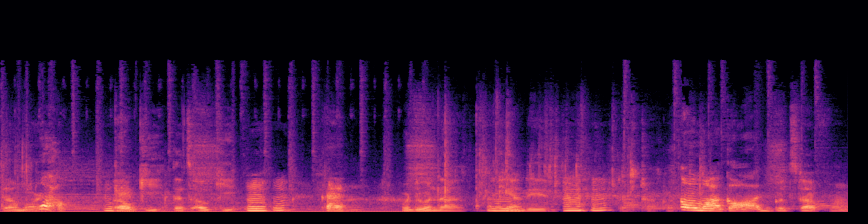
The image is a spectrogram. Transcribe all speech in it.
Dalmore. wow. Okay. Oaky. That's oaky. Mm-hmm. Okay. We're doing the candied Mm-hmm. Oh my God. Good stuff, huh?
